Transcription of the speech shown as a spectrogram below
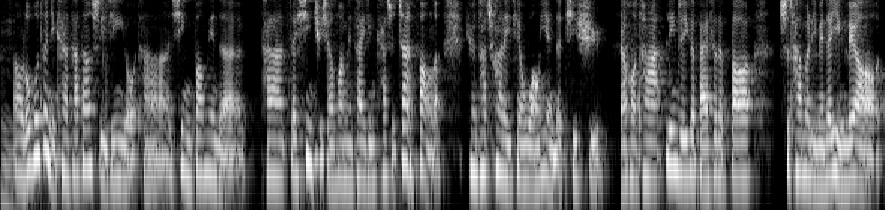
嗯，啊，罗伯特，你看他当时已经有他性方面的，他在性取向方面他已经开始绽放了，因为他穿了一件网眼的 T 恤，然后他拎着一个白色的包，是他们里面的饮料。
